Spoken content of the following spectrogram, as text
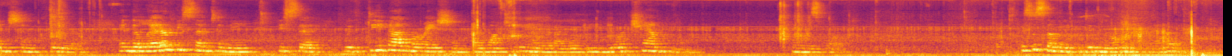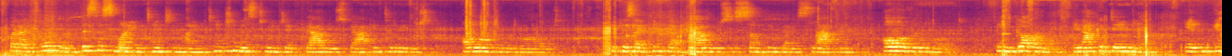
intention clear. In the letter he sent to me, he said, with deep admiration, I want you to know that I will be your champion in this work. This is somebody who didn't know me from Adam. But I told him, this is my intention. My intention is to inject values back into leaders all over the world. Because I think that values is something that is lacking all over the world. In government, in academia, in,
